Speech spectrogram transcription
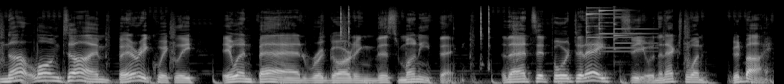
not long time, very quickly, it went bad regarding this money thing. That's it for today. See you in the next one. Goodbye.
